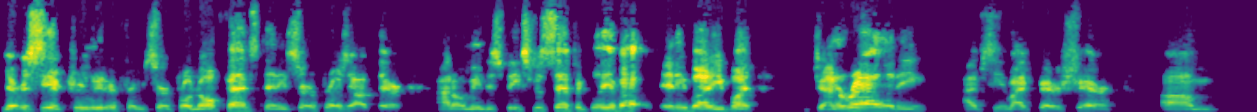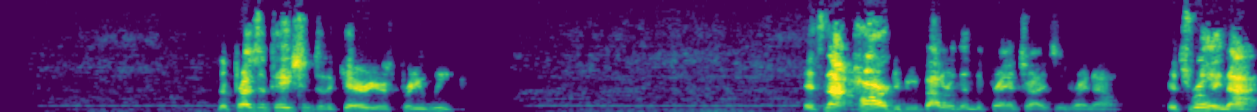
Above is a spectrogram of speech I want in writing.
you ever see a crew leader from SERVPRO? No offense to any SERVPROs out there. I don't mean to speak specifically about anybody, but generality, I've seen my fair share. Um, the presentation to the carrier is pretty weak it's not hard to be better than the franchises right now. It's really not.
